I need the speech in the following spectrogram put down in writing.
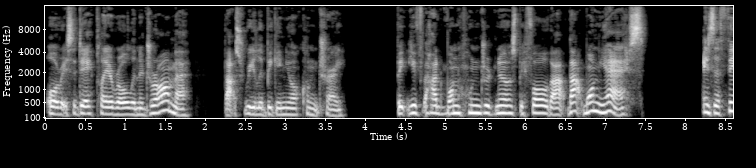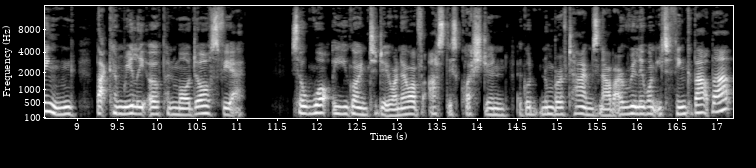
or it's a day player role in a drama that's really big in your country. But you've had 100 no's before that. That one yes is a thing that can really open more doors for you. So, what are you going to do? I know I've asked this question a good number of times now, but I really want you to think about that.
